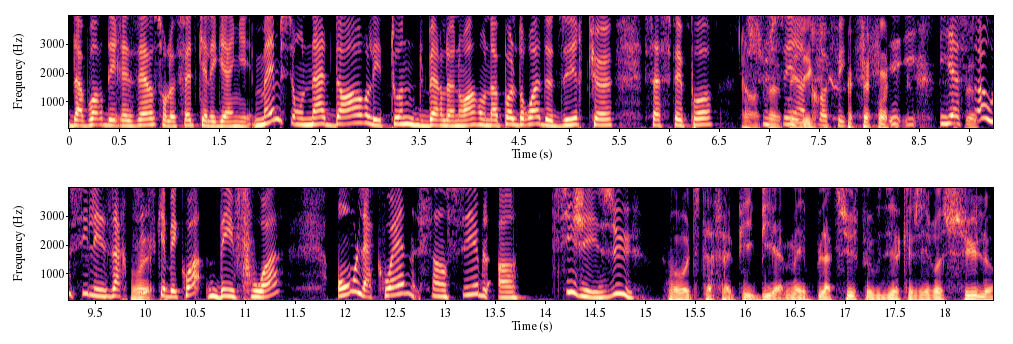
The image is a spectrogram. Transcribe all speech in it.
d'avoir des réserves sur le fait qu'elle ait gagné. Même si on adore les tunes du Berle Noir, on n'a pas le droit de dire que ça se fait pas Ah, sucer un trophée. Il y a ça ça. aussi, les artistes Ouais. québécois, des fois, ont la couenne sensible anti-Jésus. Oui, oui, tout à fait. Puis, euh, mais là-dessus, je peux vous dire que j'ai reçu, là,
